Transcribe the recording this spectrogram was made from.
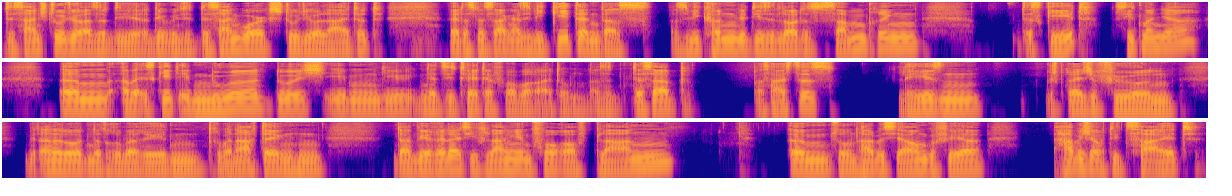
Designstudio, also die, die Designworks Studio leitet, äh, dass wir sagen, also wie geht denn das? Also wie können wir diese Leute zusammenbringen? Das geht, sieht man ja. Ähm, aber es geht eben nur durch eben die Intensität der Vorbereitung. Also deshalb, was heißt es? Lesen, Gespräche führen, mit anderen Leuten darüber reden, drüber nachdenken. Da wir relativ lange im Vorauf planen, ähm, so ein halbes Jahr ungefähr, habe ich auch die Zeit,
